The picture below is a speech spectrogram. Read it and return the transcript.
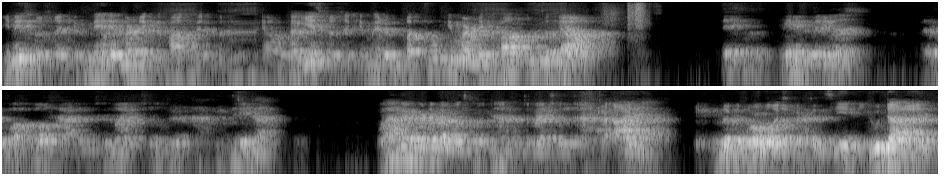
ये नहीं सोचना कि मेरे मरने के बाद मेरे बच्चों को क्या होगा ये सोचना कि मेरे बच्चों के मरने के बाद उनको क्या होगा means meaningless that what will happen to my children after they die? Why am I worried about what's going to happen to my children after I die? If you live a normal expectancy, if you die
